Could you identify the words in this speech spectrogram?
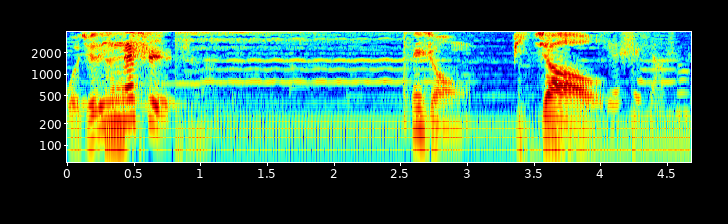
我觉得应该是那种比较绝世小兽。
